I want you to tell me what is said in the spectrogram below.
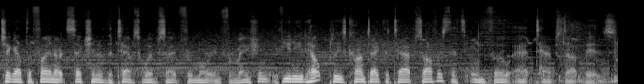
Check out the Fine Arts section of the TAPPS website for more information. If you need help, please contact the TAPPS office. That's info at tapps.biz.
